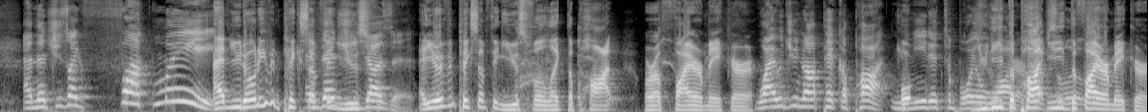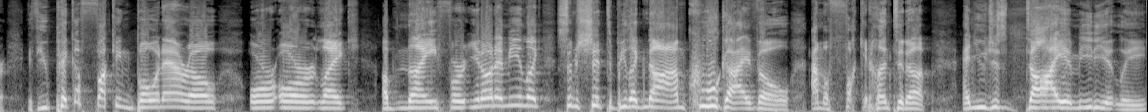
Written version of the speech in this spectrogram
and then she's like, fuck me. and you don't even pick something useful. And then she useful. does it. And you don't even pick something useful like the pot or a fire maker. Why would you not pick a pot? You need it to boil You need water. the pot, you need the absolutely. fire maker. If you pick a fucking bow and arrow or or like a knife or you know what I mean, like some shit to be like, nah, I'm cool guy though. I'm a fucking hunted up, and you just die immediately.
